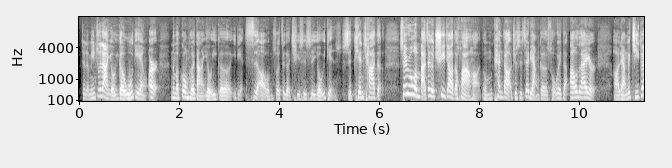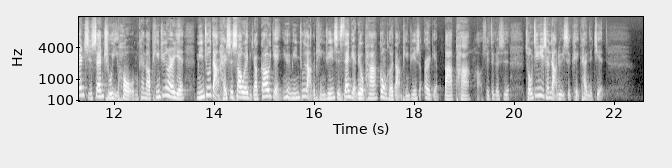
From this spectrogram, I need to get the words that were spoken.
这个民主党有一个五点二，那么共和党有一个一点四啊。我们说这个其实是有一点是偏差的。所以如果我们把这个去掉的话，哈，我们看到就是这两个所谓的 outlier，啊，两个极端值删除以后，我们看到平均而言，民主党还是稍微比较高一点，因为民主党的平均是三点六趴，共和党平均是二点八趴，好，所以这个是从经济成长率是可以看得见。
